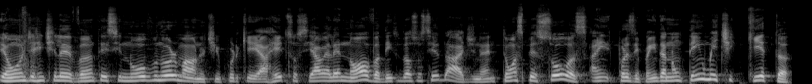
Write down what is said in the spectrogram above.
é onde a gente levanta esse novo normal, né, Tim? Porque a rede social ela é nova dentro da sociedade, né? Então as pessoas, por exemplo, ainda não tem uma etiqueta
